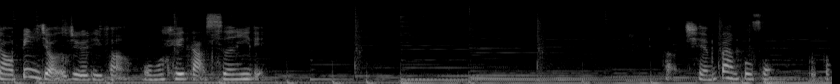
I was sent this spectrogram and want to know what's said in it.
小鬓角的这个地方，我们可以打深一点。好，前半部分不动。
